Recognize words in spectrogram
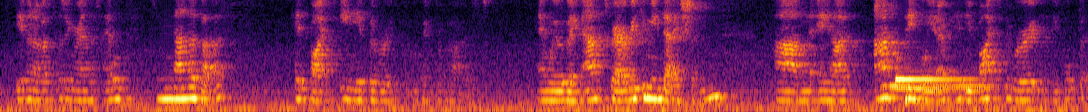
seven of us sitting around the table. None of us had biked any of the routes that were being proposed, and we were being asked for our recommendations. Um, and I asked people, you know, have you biked the route? Have you walked it?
